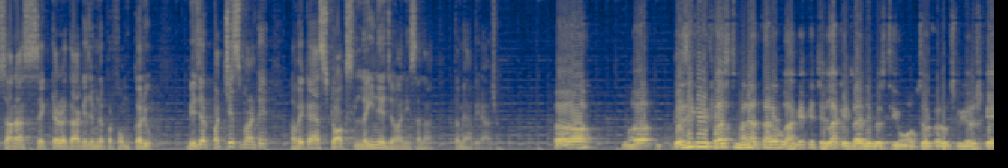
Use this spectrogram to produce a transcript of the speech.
સારા સેક્ટર હતા કે જેમણે પરફોર્મ કર્યું બે હજાર પચીસ માટે હવે કયા સ્ટોક્સ લઈને જવાની સલાહ તમે આપી રહ્યા છો બેઝિકલી ફર્સ્ટ મને અત્યારે એવું લાગે કે છેલ્લા કેટલાય દિવસથી હું ઓબ્ઝર્વ કરું છું યશ કે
